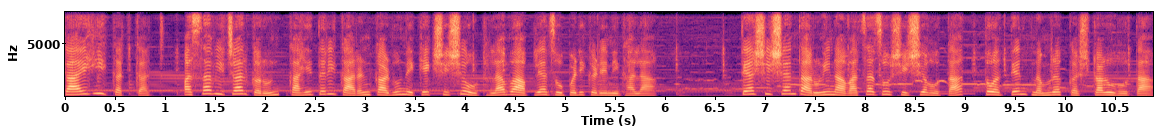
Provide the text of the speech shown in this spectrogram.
काय ही कटकट. असा विचार करून काहीतरी कारण काढून एक एक शिष्य उठला व आपल्या झोपडीकडे निघाला. त्या शिष्यात तारुणी नावाचा जो शिष्य होता तो अत्यंत नम्र कष्टाळू होता.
